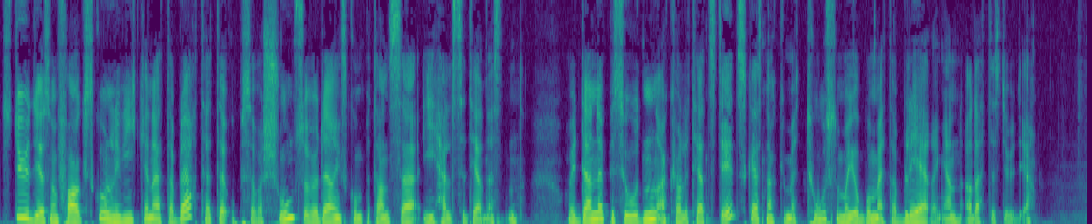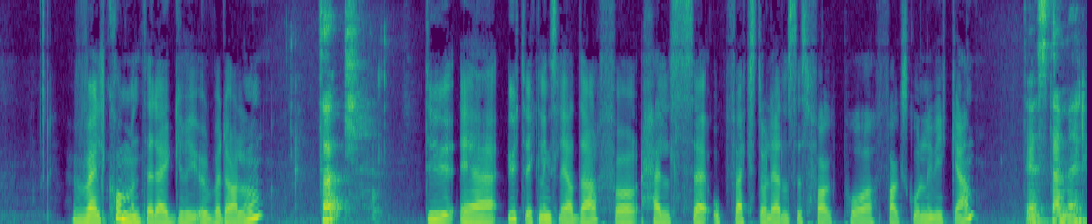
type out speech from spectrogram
Studiet som Fagskolen i Viken har etablert, heter Observasjons- og vurderingskompetanse i helsetjenesten. Og I denne episoden av Kvalitetstid skal jeg snakke med to som har jobba med etableringen av dette studiet. Velkommen til deg, Gry Ulvedalen. Takk. Du er utviklingsleder for helse, oppvekst og ledelsesfag på Fagskolen i Viken. Det stemmer.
